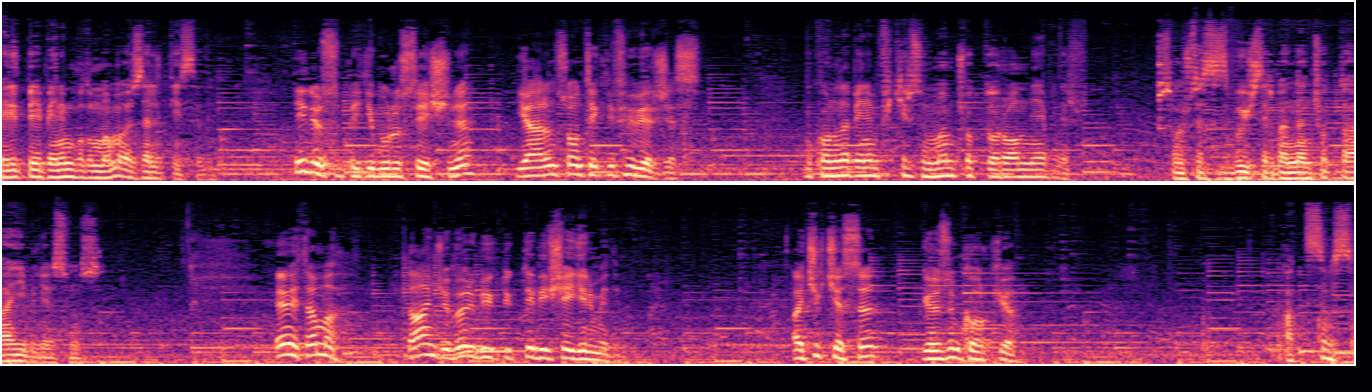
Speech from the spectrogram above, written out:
Ferit Bey benim bulunmamı özellikle istedi. Ne diyorsun peki bu Rusya işine? Yarın son teklifi vereceğiz. Bu konuda benim fikir sunmam çok doğru olmayabilir. Sonuçta siz bu işleri benden çok daha iyi biliyorsunuz. Evet ama daha önce böyle büyüklükte bir işe girmedim. Açıkçası gözüm korkuyor. Haklısınız.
